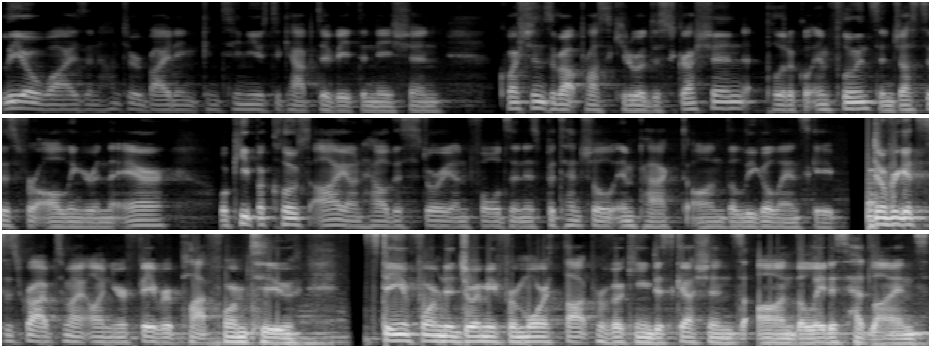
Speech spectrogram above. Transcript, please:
Leo Wise and Hunter Biden continues to captivate the nation. Questions about prosecutorial discretion, political influence, and justice for all linger in the air. We'll keep a close eye on how this story unfolds and its potential impact on the legal landscape. Don't forget to subscribe to my on your favorite platform to stay informed and join me for more thought provoking discussions on the latest headlines.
